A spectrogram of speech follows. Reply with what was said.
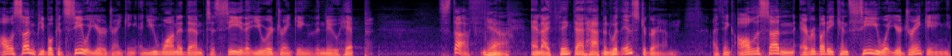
All of a sudden, people could see what you were drinking, and you wanted them to see that you were drinking the new hip stuff. Yeah. And I think that happened with Instagram. I think all of a sudden everybody can see what you're drinking,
